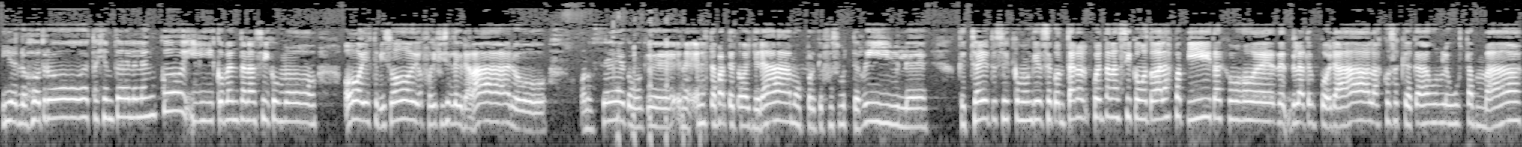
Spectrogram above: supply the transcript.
y en los otros esta gente del elenco y comentan así como hoy este episodio fue difícil de grabar o, o no sé, como que en, en esta parte todos lloramos porque fue súper terrible, ¿cachai? Entonces como que se contaron, cuentan así como todas las papitas como de, de- de la temporada, las cosas que a cada uno le gustan más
